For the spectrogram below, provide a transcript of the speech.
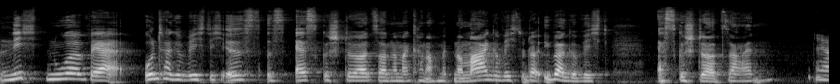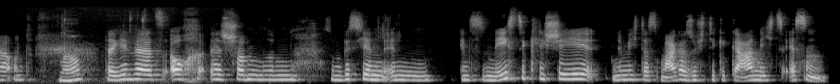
nicht nur wer untergewichtig ist, ist essgestört, sondern man kann auch mit Normalgewicht oder Übergewicht essgestört sein. Ja, und ja? da gehen wir jetzt auch äh, schon so ein, so ein bisschen in, ins nächste Klischee, nämlich dass Magersüchtige gar nichts essen.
